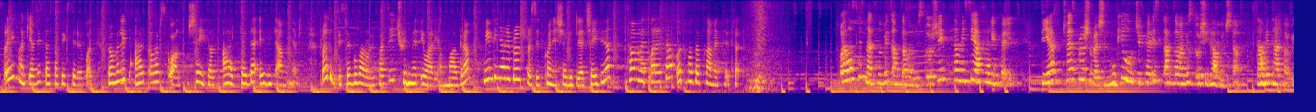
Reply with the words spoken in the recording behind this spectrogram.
სპრეი მაკიაჟის დასაფიქსირებლად, რომელიც არ ტოვებს კვალს, შეიცავს A-C და E ვიტამინებს. პროდუქტის რეგულარული ფასი 17 ლარია, მაგრამ მიმდინარე ბროშურაში თქვენი შეგიძლიათ შეიძინოთ 12 ლარად და 99 თეთრად. ყველასთვის ნაცნობი წამწამების ტუში და მისი ახალი ფერი. დიახ, ჩვენს ბროშურაში მუქი ლურჯი ფერის წამწამების ტუში გამოჩნდა. დამეთანხმები,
